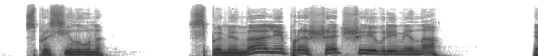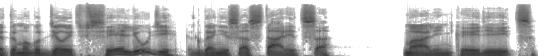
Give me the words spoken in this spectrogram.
— спросила Уна. — Вспоминали прошедшие времена. Это могут делать все люди, когда они состарятся. Маленькая девица.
